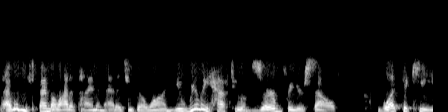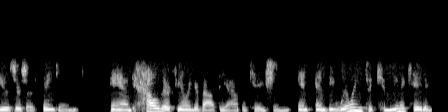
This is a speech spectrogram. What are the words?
But I wouldn't spend a lot of time in that as you go on. You really have to observe for yourself what the key users are thinking and how they're feeling about the application and, and be willing to communicate and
